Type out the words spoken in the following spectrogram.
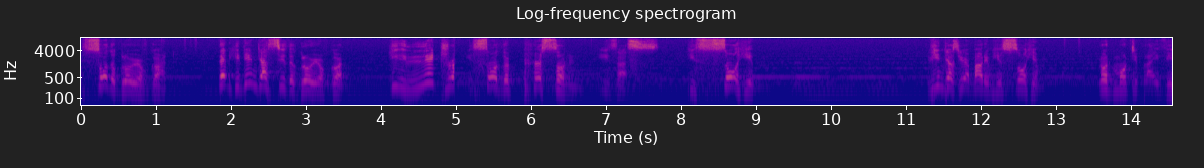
saw the glory of God. Then he didn't just see the glory of God, he literally saw the person Jesus. He saw him. He didn't just hear about him, he saw him. Lord, multiply visions.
